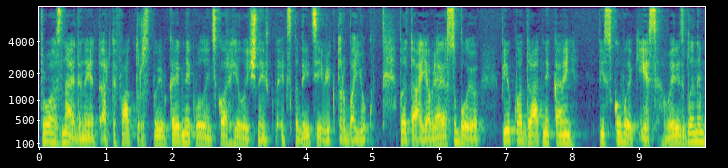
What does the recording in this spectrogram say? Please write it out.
Про знайдений артефакт розповів керівник Волинської археологічної експедиції Віктор Баюк. Плита являє собою півквадратний камінь пісковик із вирізбленим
